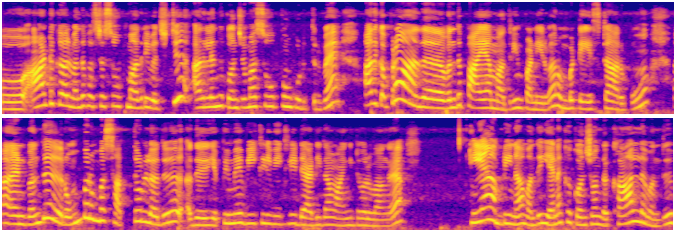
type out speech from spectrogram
ஆட்டுக்கால் வந்து ஃபஸ்ட்டு சூப் மாதிரி வச்சுட்டு அதுலேருந்து கொஞ்சமாக சூப்பும் கொடுத்துருவேன். அதுக்கப்புறம் அதை வந்து பாயா மாதிரியும் பண்ணிடுவேன் ரொம்ப டேஸ்ட்டாக இருக்கும். அண்ட் வந்து ரொம்ப ரொம்ப சத்துள்ளது. அது எப்பயுமே வீக்லி வீக்லி டேடி தான் வாங்கிட்டு வருவாங்க. ஏன் அப்படின்னா வந்து எனக்கு கொஞ்சம் இந்த காலில் வந்து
